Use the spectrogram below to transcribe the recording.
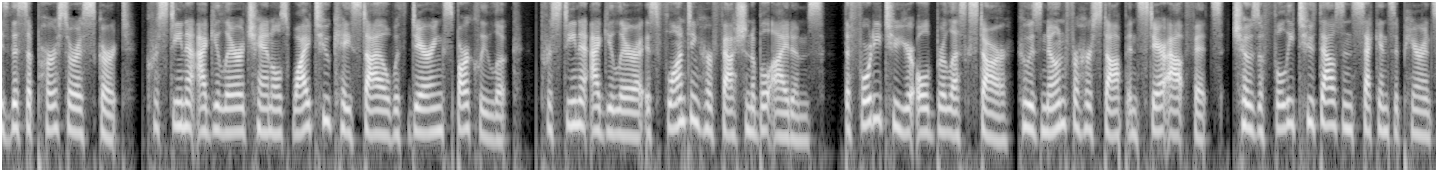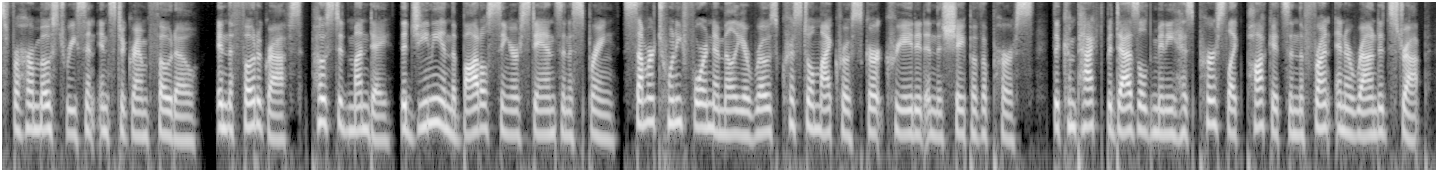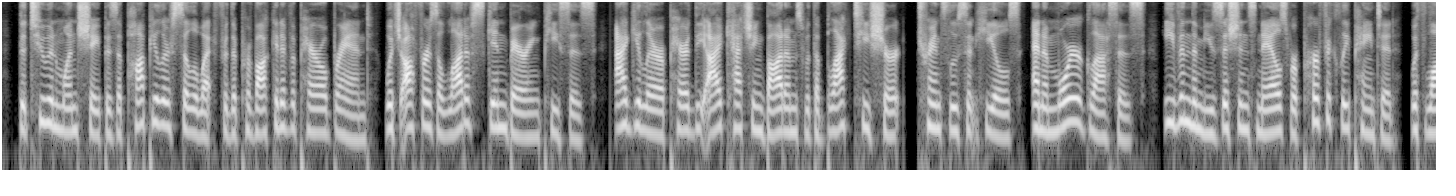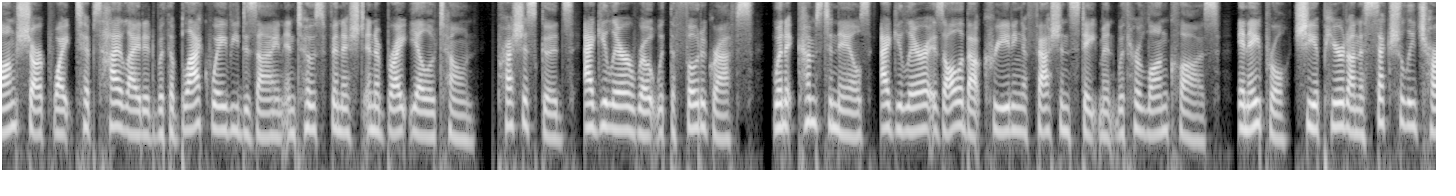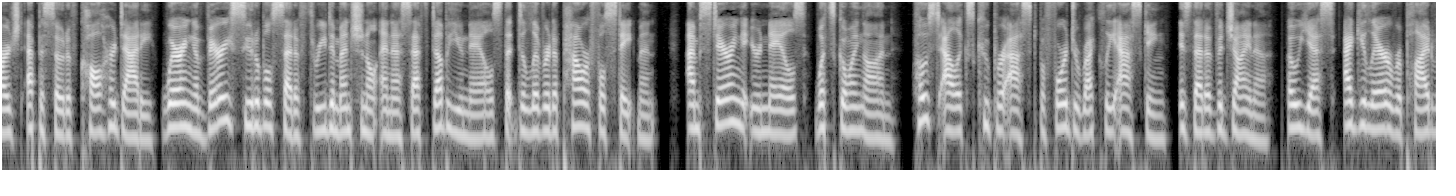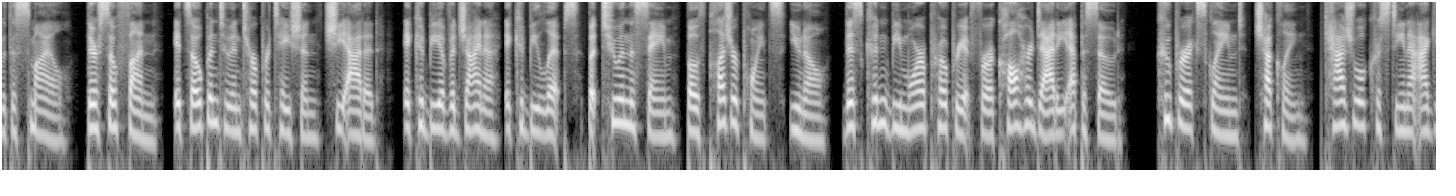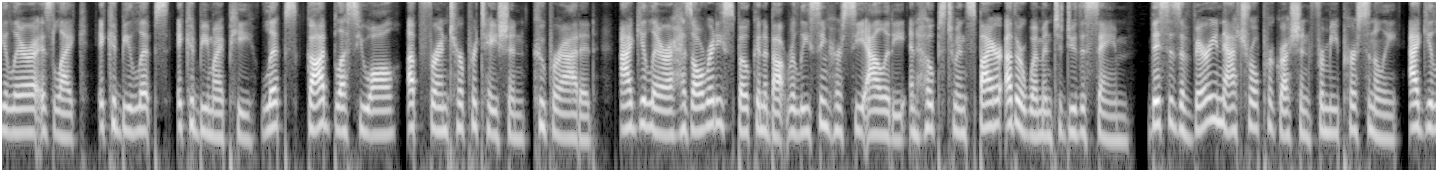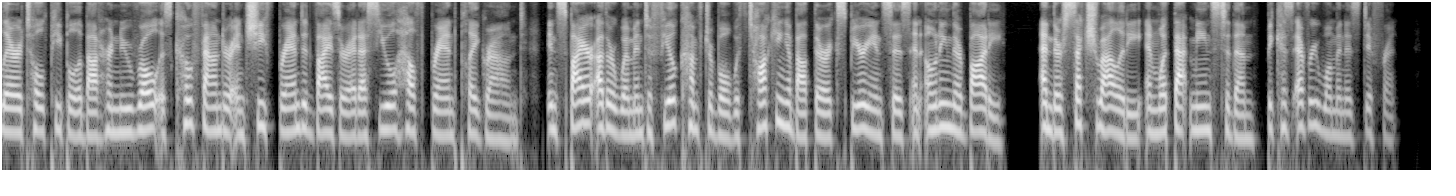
Is this a purse or a skirt? Christina Aguilera channels Y2K style with daring, sparkly look. Christina Aguilera is flaunting her fashionable items. The 42-year-old burlesque star, who is known for her stop and stare outfits, chose a fully 2,000 seconds appearance for her most recent Instagram photo. In the photographs, posted Monday, the genie in the bottle singer stands in a spring, summer 24 Namilia rose crystal micro skirt created in the shape of a purse. The compact bedazzled mini has purse-like pockets in the front and a rounded strap. The two-in-one shape is a popular silhouette for the provocative apparel brand, which offers a lot of skin-bearing pieces. Aguilera paired the eye-catching bottoms with a black t-shirt, translucent heels, and Amour glasses. Even the musician's nails were perfectly painted, with long sharp white tips highlighted with a black wavy design and toes finished in a bright yellow tone. Precious goods, Aguilera wrote with the photographs, when it comes to nails, Aguilera is all about creating a fashion statement with her long claws. In April, she appeared on a sexually charged episode of Call Her Daddy, wearing a very suitable set of three-dimensional NSFW nails that delivered a powerful statement. I'm staring at your nails, what's going on? Host Alex Cooper asked before directly asking, is that a vagina? Oh yes, Aguilera replied with a smile. They're so fun. It's open to interpretation, she added. It could be a vagina, it could be lips, but two in the same, both pleasure points, you know. This couldn't be more appropriate for a Call Her Daddy episode. Cooper exclaimed, chuckling. Casual Christina Aguilera is like, it could be lips, it could be my pee. Lips, God bless you all, up for interpretation, Cooper added. Aguilera has already spoken about releasing her seality and hopes to inspire other women to do the same. This is a very natural progression for me personally, Aguilera told people about her new role as co-founder and chief brand advisor at Sule Health Brand Playground. Inspire other women to feel comfortable with talking about their experiences and owning their body, and their sexuality and what that means to them, because every woman is different.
